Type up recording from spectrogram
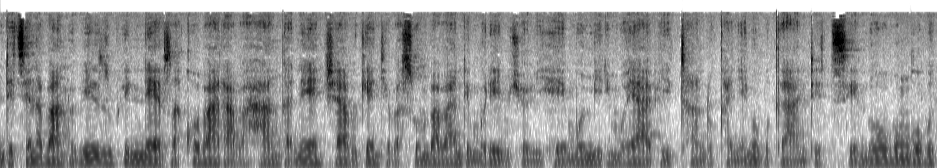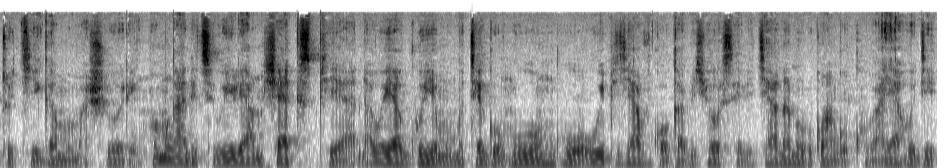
Ndetse n'abantu bizwi neza ko bari abahanga n'incabwenge basumba abandi muri ibyo bihe mu mirimo yabo itandukanye n'ubwanditsi. N'ubu ngubu tukiga mu mashuri. Nk'umwanditsi William Shakespeare nawe yaguye mu mutego nk'uwo nguwo w'ibyavugwaga byose bijyana n'urwango ku bayahudi.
